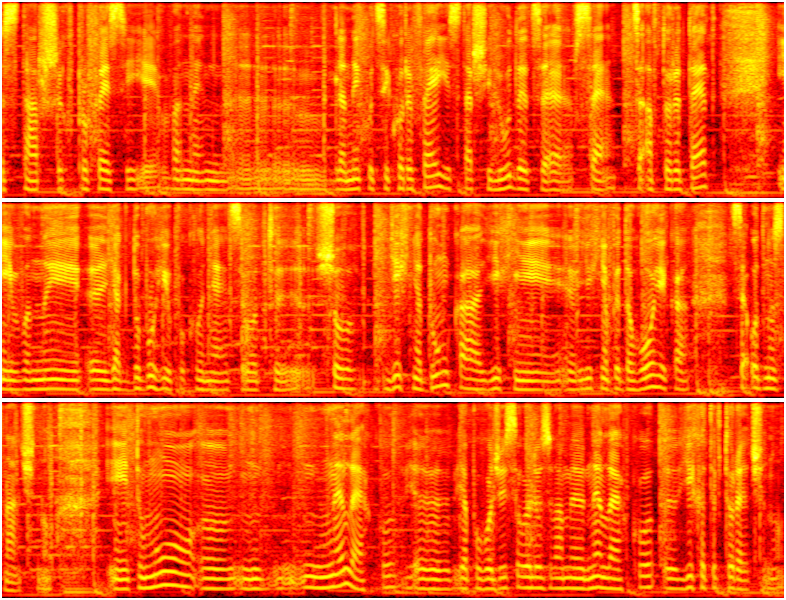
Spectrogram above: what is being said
старших в професії. Вони для них оці корифеї, старші люди це все. Це авторитет, і вони е, як до богів поклоняються. От е, що їхня думка, їхні, їхня педагогіка це однозначно. І тому е, нелегко, я погоджуюся Олю з вами, нелегко їхати в Туреччину,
